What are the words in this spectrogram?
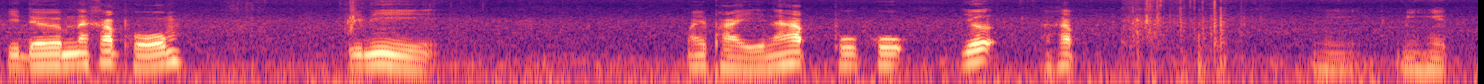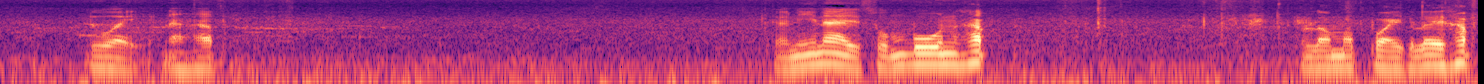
ที่เดิมนะครับผมที่นี่ไม้ไผ่นะครับผุผุเยอะนะครับนี่มีเห็ดด้วยนะครับแถวนี้น่าสมบูรณ์ครับ เรามาปล่อยกันเลยครับ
